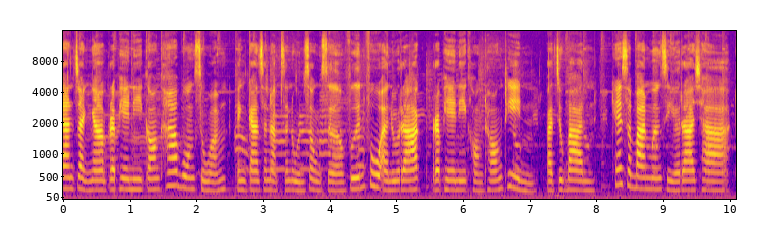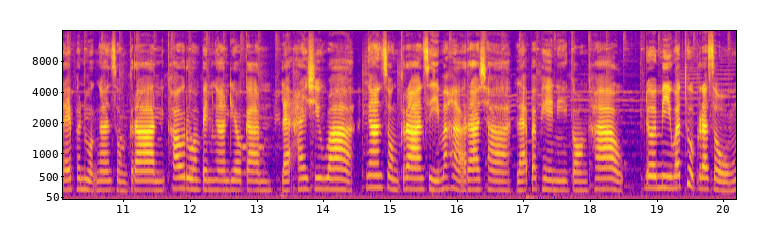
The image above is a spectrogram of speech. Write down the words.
การจัดงานประเพณีกองข้าวบวงสวง เป็นการสนับสนุนส่งเสริมฟื้นฟูอนุรักษ์ ประเพณีของท้องถิ่น ปัจจุบัน เทศบาลเมืองศรีราชา ได้ผนวกงานสงกรานต์เข้ารวมเป็นงานเดียวกัน และให้ชื่อว่า งานสงกรานต์ศรีมหาราชา และประเพณีกองข้าวโดยมีวัตถุประสงค์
